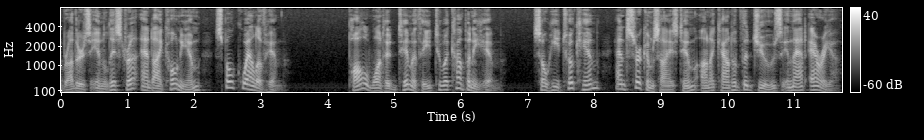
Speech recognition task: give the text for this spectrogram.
brothers in Lystra and Iconium spoke well of him. Paul wanted Timothy to accompany him, so he took him and circumcised him on account of the Jews in that area.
